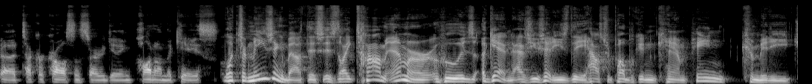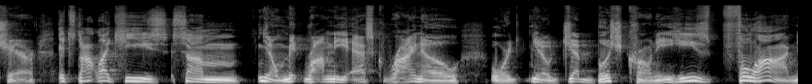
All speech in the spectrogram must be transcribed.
uh, Tucker Carlson started getting hot on the case. What's amazing about this is like Tom Emmer, who is, again, as you said, he's the House Republican Campaign Committee chair. It's not like he's some, you know, Mitt Romney esque rhino or, you know, Jeb Bush crony. He's full on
